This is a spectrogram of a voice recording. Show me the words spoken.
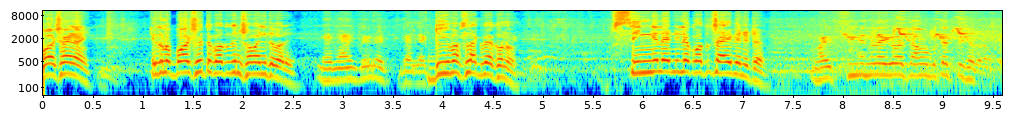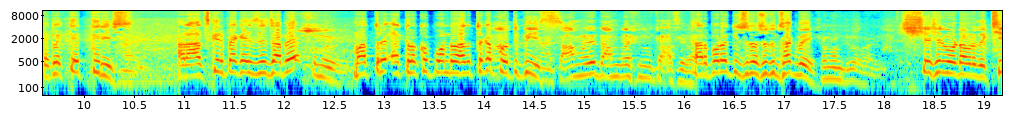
বয়স হয় নাই? এগুলো বয়স হইতে কতদিন সময় নিতে পারে। দুই মাস লাগবে এখনও? সিঙ্গেলে নিলে কত চাইবেন এটা? ভাই সিঙ্গেল দাম তেত্রিশ হাজার। এক লাখ তেত্রিশ। আর আজকের প্যাকেজে যাবে মাত্র এক লক্ষ পনেরো হাজার টাকা প্রতি পিস হ্যাঁ, দাম আছে তারপরে কিছুটা সুযোগ থাকবে। শেষের গরুটা আমরা দেখছি।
